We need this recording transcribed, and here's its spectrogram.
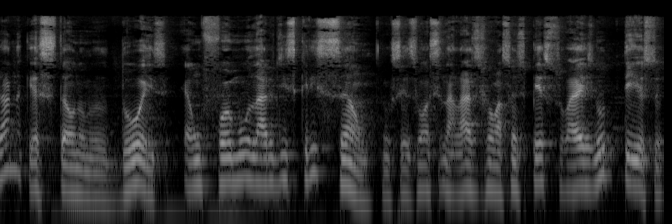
Já na questão número 2, é um formulário de inscrição. Vocês vão assinalar as informações pessoais no texto.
